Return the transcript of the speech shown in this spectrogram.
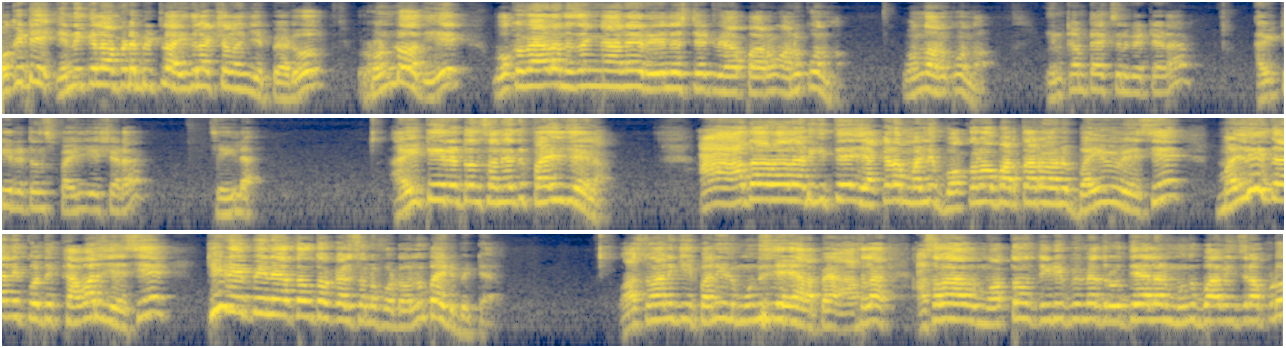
ఒకటి ఎన్నికల అఫిడవిట్లో ఐదు లక్షలు అని చెప్పాడు. రెండోది ఒకవేళ నిజంగానే రియల్ ఎస్టేట్ వ్యాపారం అనుకుందాం ఉందా అనుకుందాం. ఇన్కమ్ ట్యాక్స్లు కట్టాడా? ఐటీ రిటర్న్స్ ఫైల్ చేశాడా? చేయలే. ఐటీ రిటర్న్స్ అనేది ఫైల్ చేయలే. ఆ ఆధారాలు అడిగితే ఎక్కడ మళ్ళీ బొక్కలో పడతారో అని భయం వేసి మళ్ళీ దాన్ని కొద్ది కవర్ చేసి టీడీపీ నేతలతో కలిసి ఉన్న ఫోటోలను బయట పెట్టారు. వాస్తవానికి ఈ పని ముందు చేయాలి. అసలు అసలు మొత్తం టీడీపీ మీద రుద్దేయాలని ముందు భావించినప్పుడు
